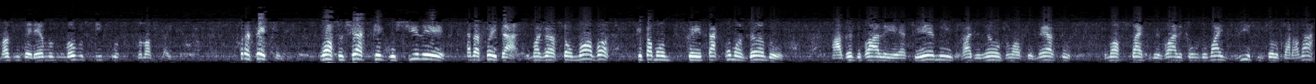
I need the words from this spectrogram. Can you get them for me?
nós viveremos um novo ciclo no nosso país. Prefeito, nosso chefe que Gustine é da sua idade, uma geração nova que está tá comandando a Grande Vale FM, Rádio Não, Jornal Comércio, o nosso site de Vale, que é um dos mais vistos em todo o Paraná,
